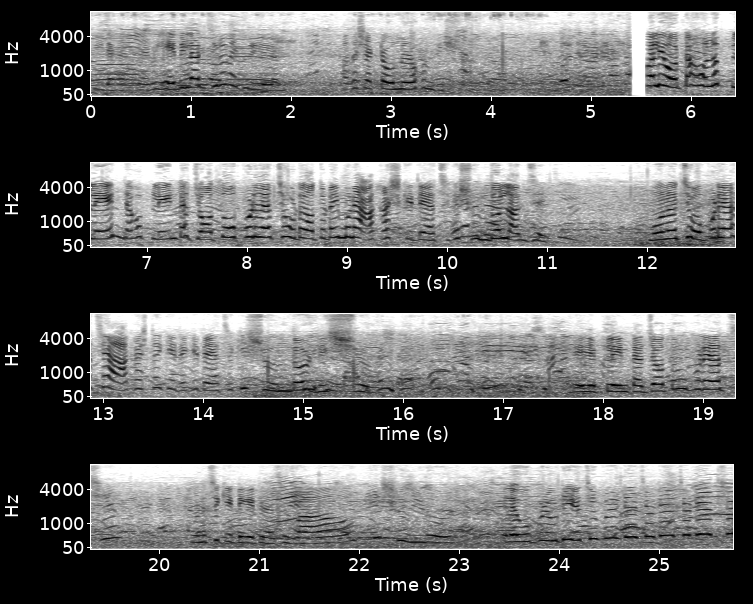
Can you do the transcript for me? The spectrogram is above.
কি দেখা যাচ্ছে। আমি হেভি লাগছিল, তাই খুলে নিলাম আকাশে একটা অন্যরকম দৃশ্য। ওটা হলো প্লেন দেখো প্লেনটা যত উপরে যাচ্ছে, ওটা ততটাই মনে আকাশ কেটে যাচ্ছে। কি সুন্দর লাগছে। মনে হচ্ছে ওপরে আছে আর আকাশটাই কেটে কেটে যাচ্ছে। কি সুন্দর দৃশ্য। এই যে প্লেনটা যত উপরে যাচ্ছে মনে হচ্ছে কেটে কেটে আছে। বাও কি সুন্দর। এটা উপরে উঠে যাচ্ছে, উপরে উঠে যাচ্ছে উঠে যাচ্ছে উঠে যাচ্ছে।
